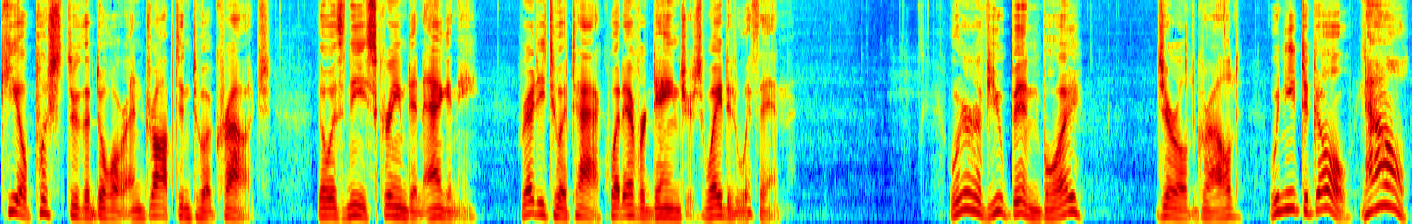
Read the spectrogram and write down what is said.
Keo pushed through the door and dropped into a crouch, though his knee screamed in agony ready to attack whatever dangers waited within. Where have you been, boy? Gerald growled. We need to go, now!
